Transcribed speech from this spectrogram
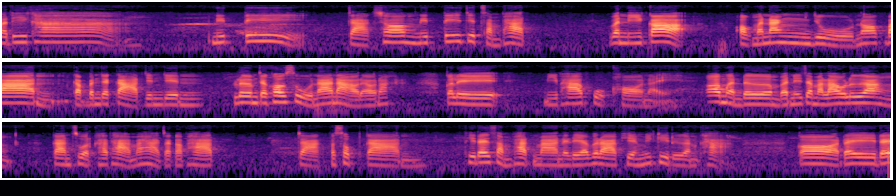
วัสดีค่ะ นิตตี้ จากช่องนิตตี้จิตสัมผัส วันนี้ก็ออกมานั่งอยู่นอกบ้านกับบรรยากาศเย็นๆ เริ่มจะเข้าสู่หน้าหนาวแล้วนะคะ ก็เลยมีผ้าผูกคอหน่อย ก็เหมือนเดิม วันนี้จะมาเล่าเรื่องการสวดคาถามหาจักรพรรดิจากประสบการณ์ที่ได้สัมผัสมาในระยะเวลาเพียงไม่กี่เดือนค่ะ ก็ได้ได้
